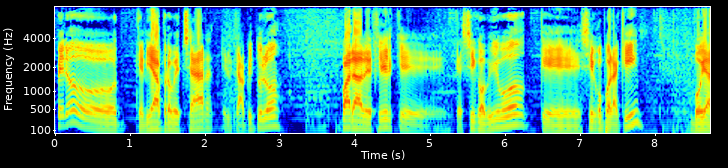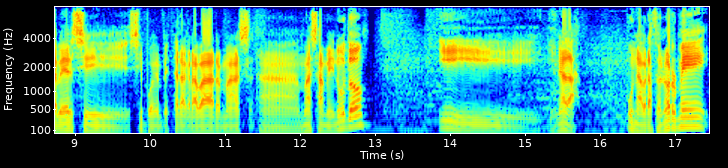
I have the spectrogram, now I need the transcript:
pero quería aprovechar el capítulo para decir que, que sigo vivo, que sigo por aquí. Voy a ver si, si puedo empezar a grabar más a, más a menudo. Y, y nada, un abrazo enorme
